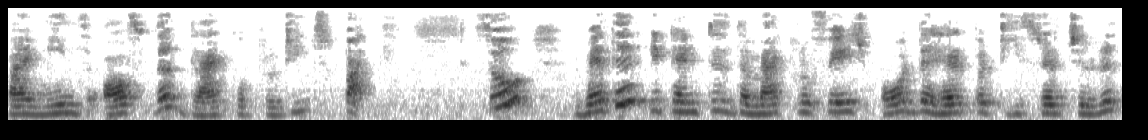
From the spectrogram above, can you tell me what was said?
by means of the glycoprotein spikes. So, whether it enters the macrophage or the helper T cell children,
